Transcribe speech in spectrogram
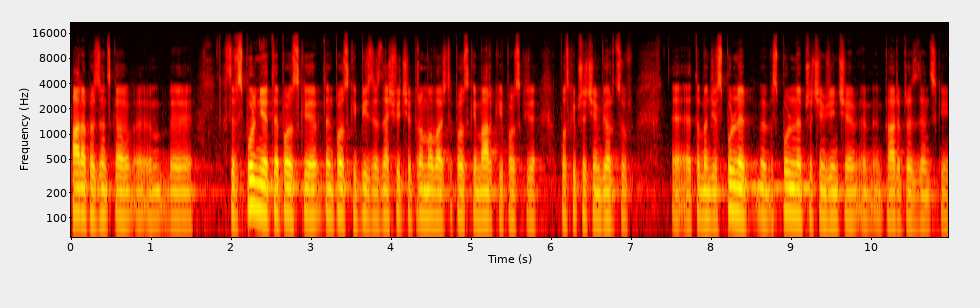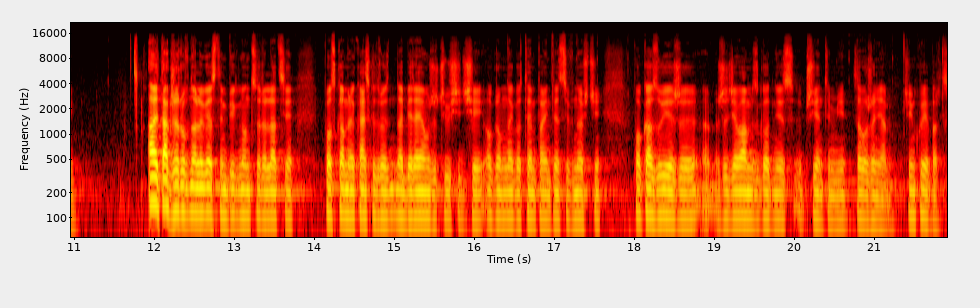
para prezydencka e, e, chce wspólnie te polskie, ten polski biznes na świecie promować, te polskie marki, polskie, polskich przedsiębiorców. E, To będzie wspólne, wspólne przedsięwzięcie e, pary prezydenckiej ale także równolegle z tym biegnące relacje polsko-amerykańskie, które nabierają rzeczywiście dzisiaj ogromnego tempa intensywności, pokazuje, że, że działamy zgodnie z przyjętymi założeniami. Dziękuję bardzo.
